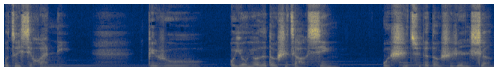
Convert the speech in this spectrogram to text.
我最喜欢你。比如，我拥有的都是侥幸，我失去的都是人生。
